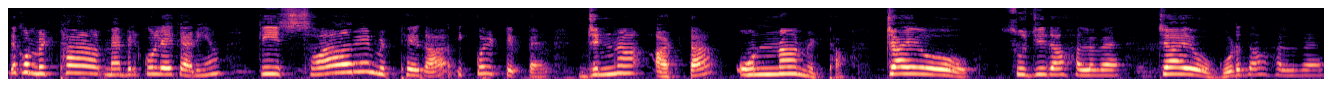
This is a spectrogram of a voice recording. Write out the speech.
ਦੇਖੋ, ਮਿੱਠਾ ਮੈਂ ਬਿਲਕੁਲ ਇਹ ਕਹਿ ਰਹੀ ਹਾਂ ਕਿ ਸਾਰੇ ਮਿੱਠੇ ਦਾ ਇੱਕੋ ਹੀ ਟਿਪ ਹੈ। ਜਿੰਨਾ ਆਟਾ, ਓਨਾ ਮਿੱਠਾ। ਚਾਹੇ ਉਹ ਸੂਜੀ ਦਾ ਹਲਵਾ ਚਾਹੇ ਉਹ ਗੁੜ ਦਾ ਹਲਵਾ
